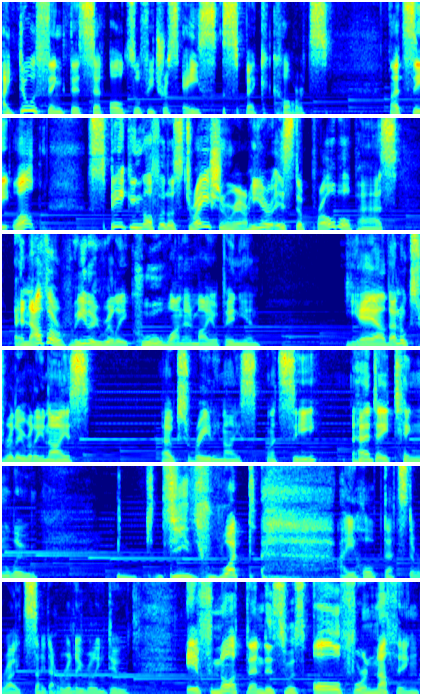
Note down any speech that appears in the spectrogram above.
I do think this set also features ace spec cards. Let's see. Well, speaking of illustration rare, here is the Probopass. Another really, really cool one in my opinion. Yeah, that looks really, really nice. That looks really nice. Let's see. And a Ting Lu. What? I hope that's the right side. I really, really do. If not, then this was all for nothing.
